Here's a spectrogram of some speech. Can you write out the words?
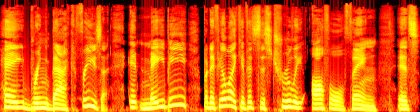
hey, bring back Frieza. It may be, but I feel like if it's this truly awful thing, it's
